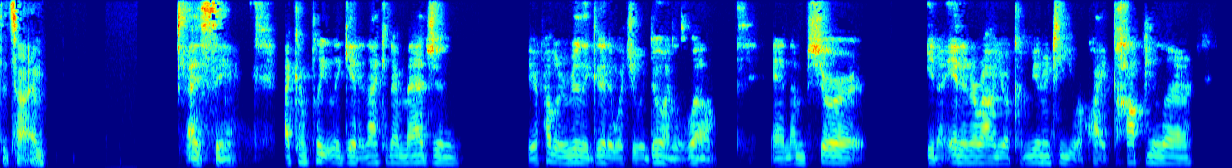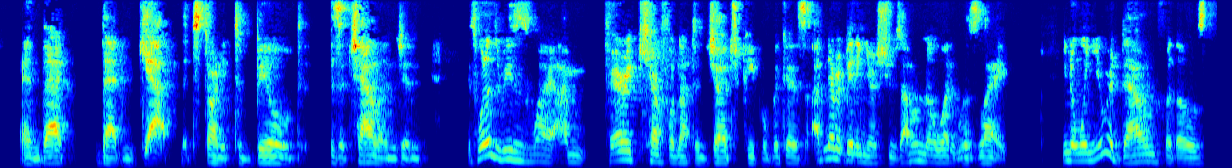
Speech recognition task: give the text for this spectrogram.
the time i see i completely get it and i can imagine you're probably really good at what you were doing as well. And I'm sure, you know, in and around your community, you were quite popular. And that that gap that started to build is a challenge. And it's one of the reasons why I'm very careful not to judge people because I've never been in your shoes. I don't know what it was like. You know, when you were down for those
